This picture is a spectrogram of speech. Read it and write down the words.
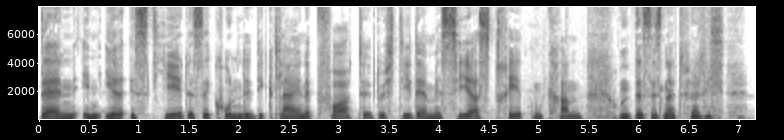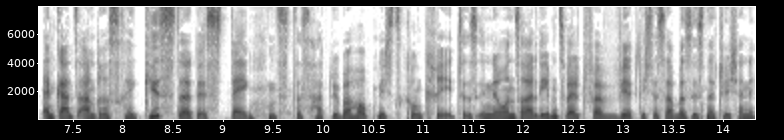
denn in ihr ist jede Sekunde die kleine Pforte, durch die der Messias treten kann. Und das ist natürlich ein ganz anderes Register des Denkens. Das hat überhaupt nichts Konkretes in unserer Lebenswelt verwirklicht, aber es ist natürlich eine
